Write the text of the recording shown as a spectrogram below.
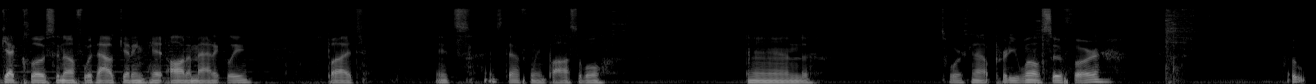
get close enough without getting hit automatically. But it's it's definitely possible. And it's working out pretty well so far. Oh,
